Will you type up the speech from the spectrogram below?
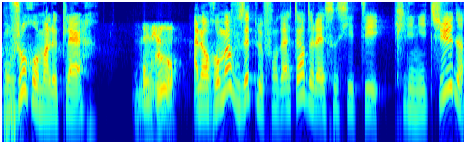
Bonjour Romain Leclerc. Bonjour. Alors Romain, vous êtes le fondateur de la société Clinitude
